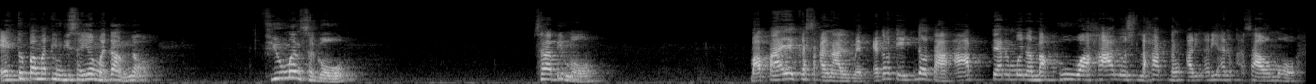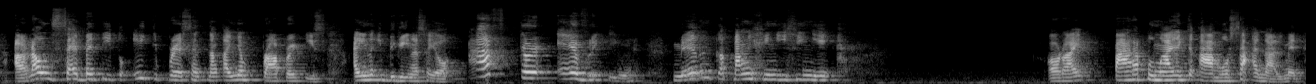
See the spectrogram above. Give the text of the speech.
Eto pa matindi sa'yo, madam, no? Few months ago, sabi mo, Papayag ka sa annulment. Ito, take note ha, after mo na makuha halos lahat ng ari-arian ng asawa mo, around 70 to 80% ng kanyang properties ay naibigay na sa'yo. After everything, meron ka pang hinihingi. Alright? Para pumayag ka kamo sa annulment.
